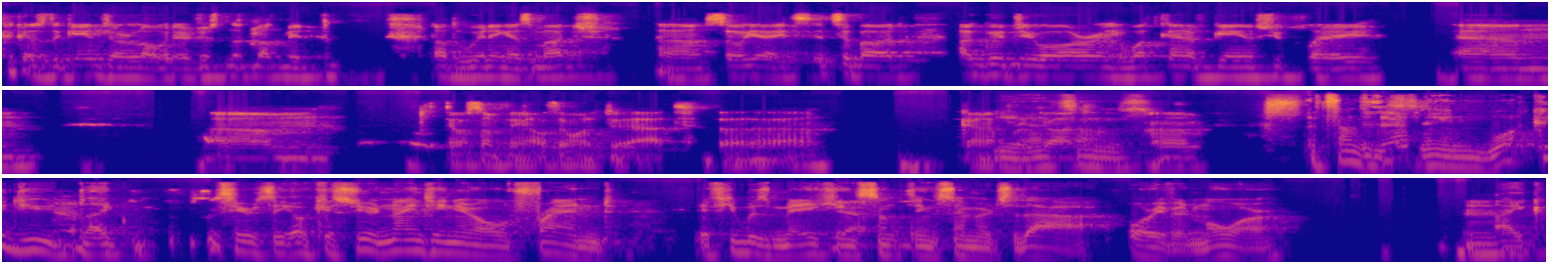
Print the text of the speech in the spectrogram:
because the games are low, they're just not not, win- not winning as much. Uh, so yeah, it's it's about how good you are and what kind of games you play. And um, there was something else I wanted to add, but uh, kind of Yeah, that forgot. sounds- um, That sounds Is that- insane. What could you like? Seriously, okay. So your 19 year old friend, if he was making Yeah. something similar to that, or even more, Mm. Like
